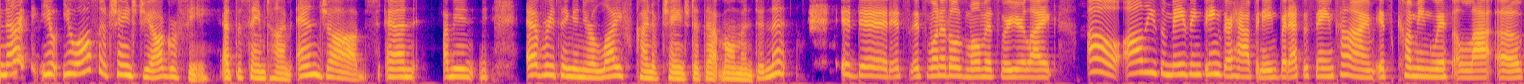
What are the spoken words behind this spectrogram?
now you you also changed geography at the same time and jobs and I mean everything in your life kind of changed at that moment, didn't it? It did. It's it's one of those moments where you're like, oh, all these amazing things are happening. But at the same time, it's coming with a lot of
